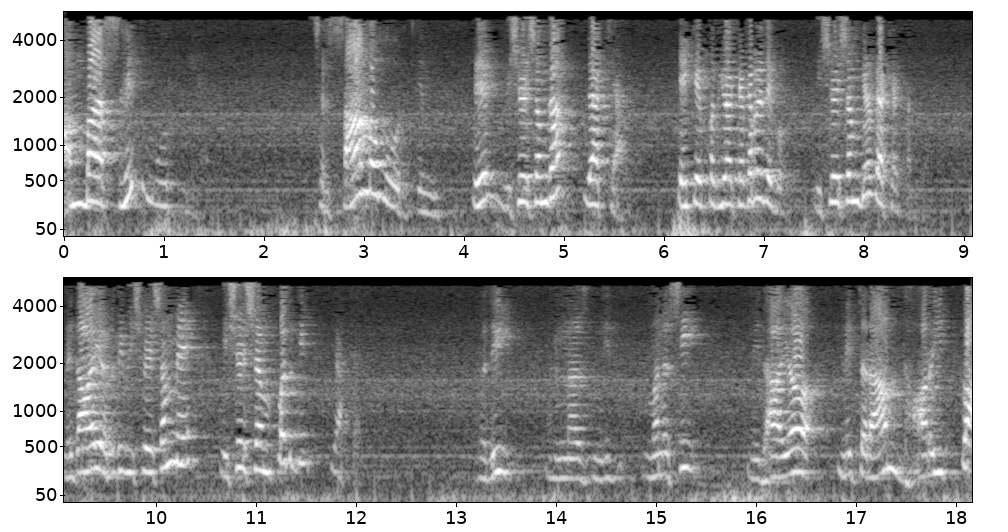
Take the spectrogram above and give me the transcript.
अंबा सहित मूर्ति है। सिर्फ़ सांब मूर्ति एक विशेषम का व्याख्या एक एक पद की व्याख्या कर रहे देखो, विशेषम की व्याख्या कर निदाय हृदय विशेषम में, विशेषम पद की व्याख्या हृदय मनसी निधाय नितराम धारित्वा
